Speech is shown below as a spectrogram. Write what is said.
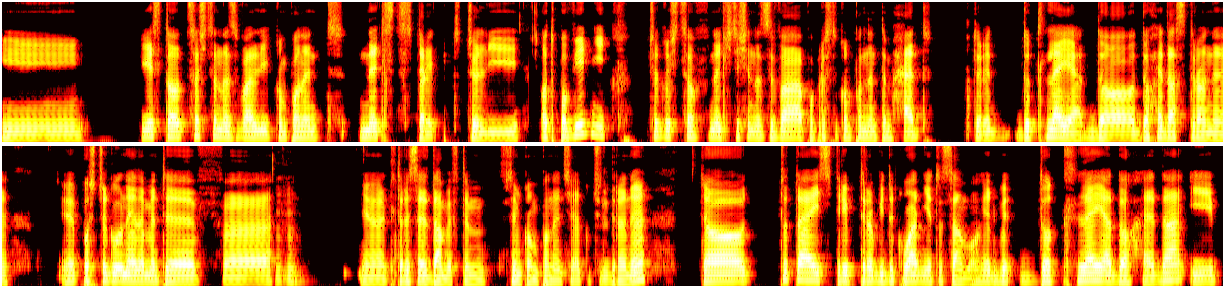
i jest to coś, co nazwali komponent Next Script, czyli odpowiednik czegoś, co w Nextie się nazywa po prostu komponentem head, który dokleja do, do heada strony e, poszczególne elementy, w, e, Mhm. e, które sobie damy w tym, w tym komponencie jako childreny, to tutaj script robi dokładnie to samo. Jakby dokleja do heada i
